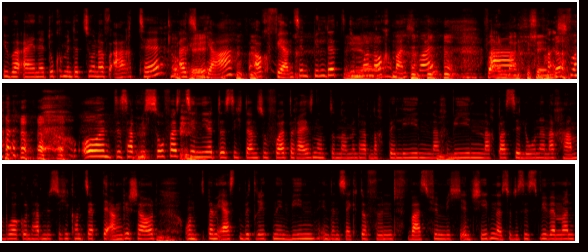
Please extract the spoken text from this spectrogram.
über eine Dokumentation auf Arte. Okay. Also ja, auch Fernsehen bildet immer ja. noch manchmal. Vor allem äh, manche Sender. Manchmal. Und das hat mich so fasziniert, dass ich dann sofort Reisen unternommen habe nach Berlin, nach mhm. Wien, nach Barcelona, nach Hamburg und habe mir solche Konzepte angeschaut. Mhm. Und beim ersten Betreten in Wien in den Sektor 5 war es für mich entschieden. Also das ist wie wenn man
